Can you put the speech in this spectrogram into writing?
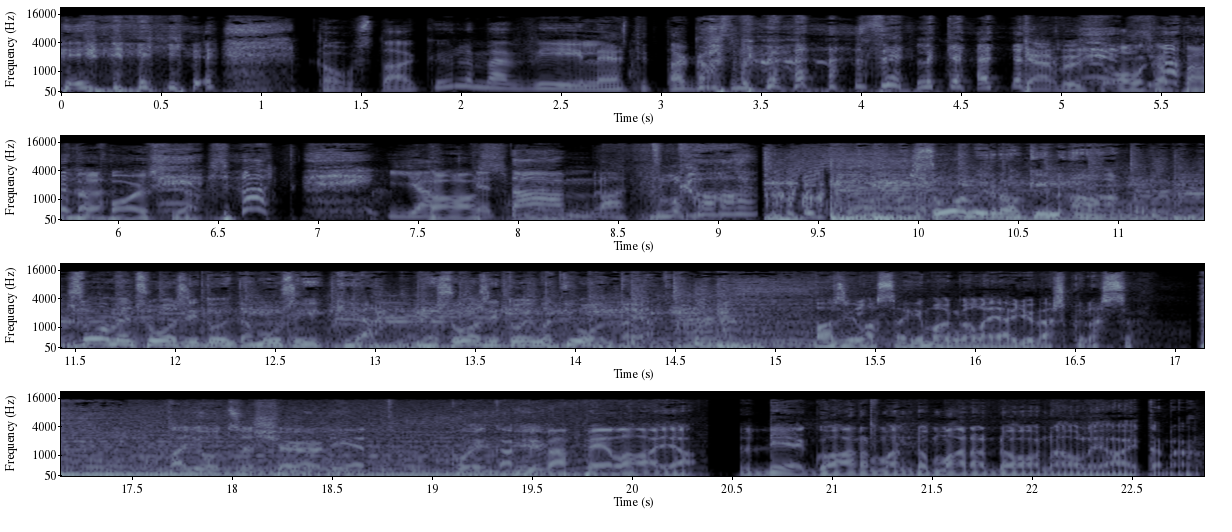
Noustaan kylmän viileästi takas pyörän selkään ja Kävyt olkapäältä pois ja jat- jatketaan matkaa. Suomi Rokin aamu. Suomen suosituinta musiikkia ja suosituimmat juontajat. Pasilassa, Himangalla ja Jyväskylässä. tajuut sä Shirley, että kuinka hyvä pelaaja Diego Armando Maradona oli aikanaan?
